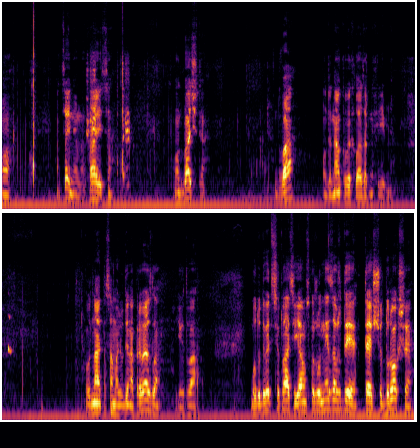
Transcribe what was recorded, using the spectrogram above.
О, а цей не вмикається. От бачите, два одинакових лазерних рівня. Одна і та сама людина привезла, їх два. Буду дивитися ситуацію, я вам скажу, не завжди те, що дорогше,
